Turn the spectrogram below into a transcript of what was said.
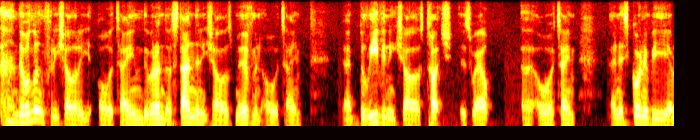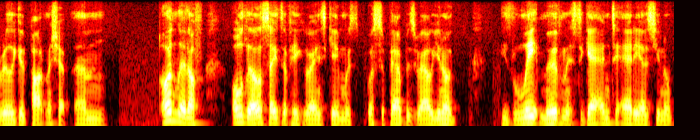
they were looking for each other all the time. They were understanding each other's movement all the time, uh, in each other's touch as well uh, all the time. And it's going to be a really good partnership. Um, oddly enough, all the other sides of Higuain's game was, was superb as well. You know, his late movements to get into areas, you know,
